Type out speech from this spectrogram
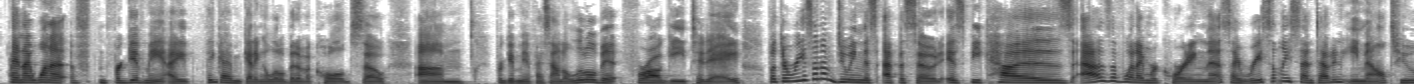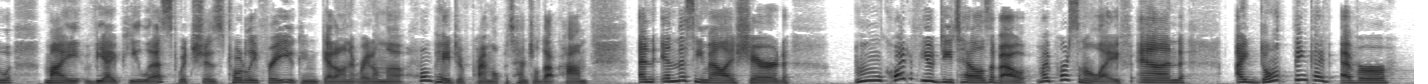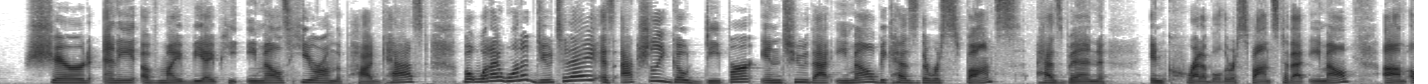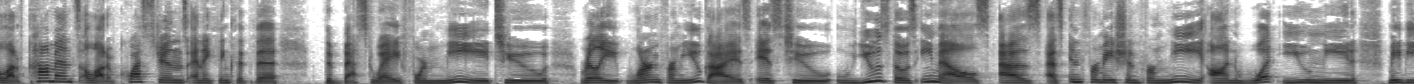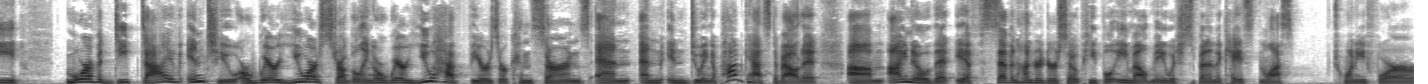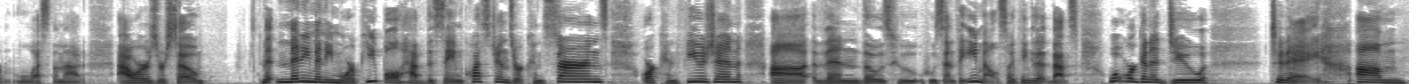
and I want to forgive me. I think I'm getting a little bit of a cold, so um, forgive me if I sound a little bit froggy today. But the reason I'm doing this episode is because as of when I'm recording this, I recently sent out an email to my VIP list, which is totally free. You can get on it right on the homepage of primalpotential.com. And in this email, I shared mm, quite a few details about my personal life. And I don't think I've ever shared any of my VIP emails here on the podcast. But what I want to do today is actually go deeper into that email because the response has been incredible. The response to that email, um, a lot of comments, a lot of questions, and I think that the the best way for me to really learn from you guys is to use those emails as as information for me on what you need maybe more of a deep dive into or where you are struggling or where you have fears or concerns and and in doing a podcast about it um, i know that if 700 or so people emailed me which has been in the case in the last 24 less than that hours or so that many, many more people have the same questions or concerns or confusion uh, than those who who sent the email. So I think that that's what we're gonna do today. Um,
